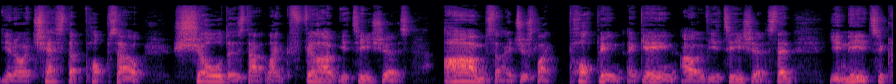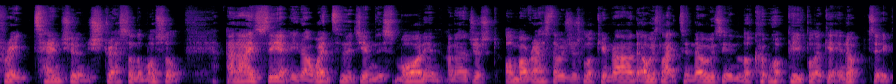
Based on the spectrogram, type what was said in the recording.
you know, a chest that pops out, shoulders that like fill out your t shirts, arms that are just like popping again out of your t-shirts then you need to create tension and stress on the muscle. And i see it you know i went to the gym this morning and i just on my rest i was just looking around i always like to nosy and look at what people are getting up to.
